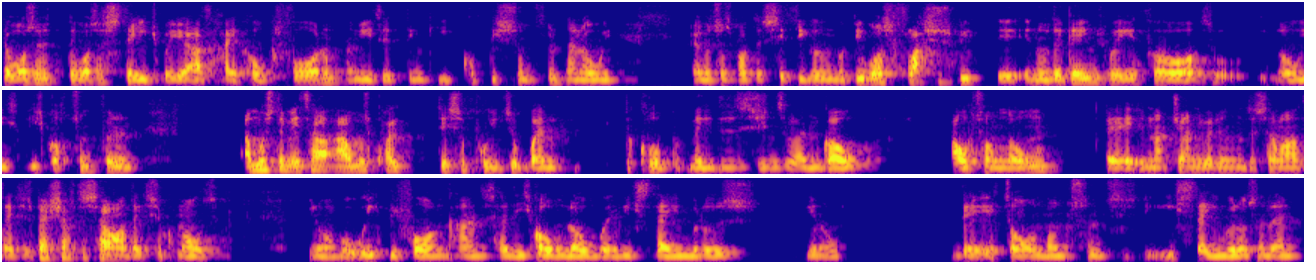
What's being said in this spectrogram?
there was a there was a stage where you had high hopes for him, and you did think he could be something. I know we everyone talks about the City going, but there was flashes in other games where you thought, you know, he's, he's got something. And I must admit, I, I was quite disappointed when the club made the decision to let him go out on loan uh, in that January under Allardyce, especially after Allardyce to come out, you know, but week before and kind of said he's going nowhere, he's staying with us, you know, it's all nonsense. He's staying with us, and then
